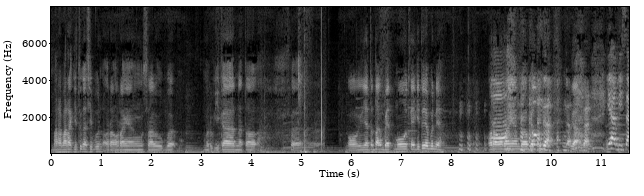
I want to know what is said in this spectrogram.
marah-marah gitu gak sih bun orang-orang yang selalu merugikan atau eh, oh ya tentang bad mood kayak gitu ya bun ya orang-orang yang bawa bad Oh mood enggak, enggak, Enggak. bukan. Ya bisa,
